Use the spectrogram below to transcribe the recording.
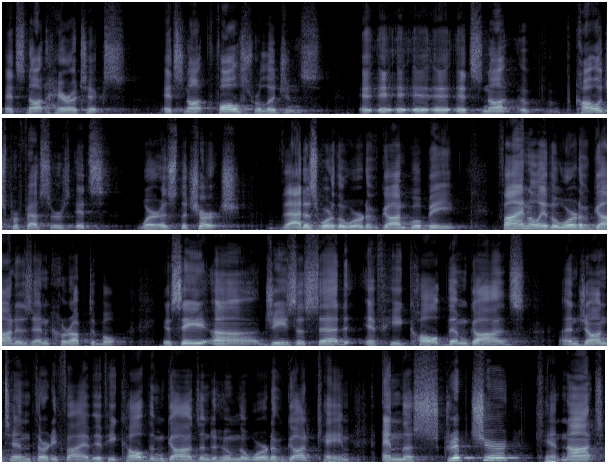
It's not heretics. It's not false religions. It, it, it, it's not uh, college professors, it's where is the church? That is where the Word of God will be. Finally, the Word of God is incorruptible. You see, uh, Jesus said, if he called them gods, in John 10 35, if he called them gods unto whom the Word of God came, and the Scripture cannot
